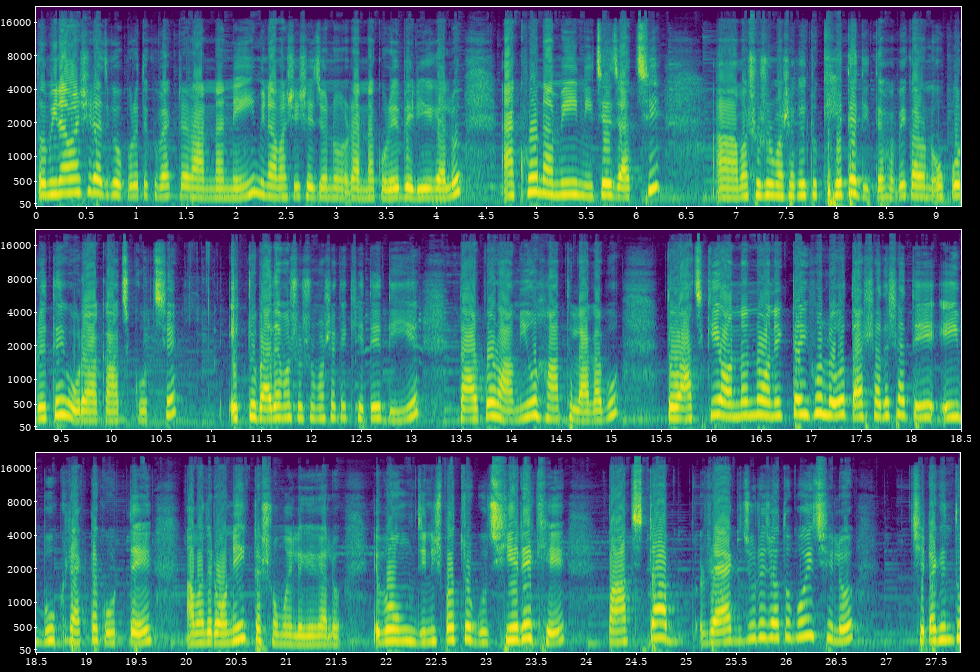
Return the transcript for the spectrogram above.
তো মিনামাসির আজকে ওপরেতে খুব একটা রান্না নেই। মিনামাসি সেজন্য রান্না করে বেরিয়ে গেল। এখন আমি নিচে যাচ্ছি। আমার শ্বশুরমশাকে একটু খেতে দিতে হবে, কারণ ওপরেতে ওরা কাজ করছে। একটু বাদে আমার শ্বশুরমশাকে খেতে দিয়ে তারপর আমিও হাত লাগাবো। তো আজকে অন্যান্য অনেকটাই হলো, তার সাথে সাথে এই বুক র্যাকটা করতে আমাদের অনেকটা সময় লেগে গেল। এবং জিনিসপত্র গুছিয়ে রেখে পাঁচটা র্যাক জুড়ে যত বই ছিল, সেটা কিন্তু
